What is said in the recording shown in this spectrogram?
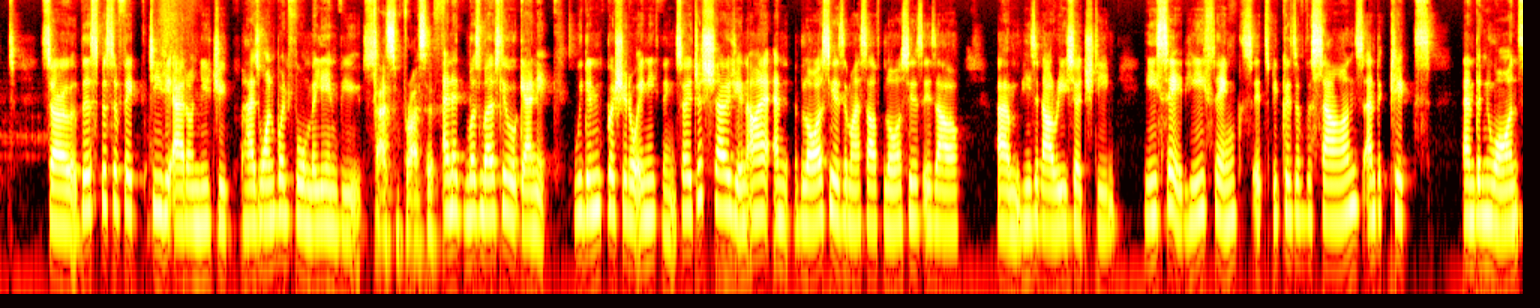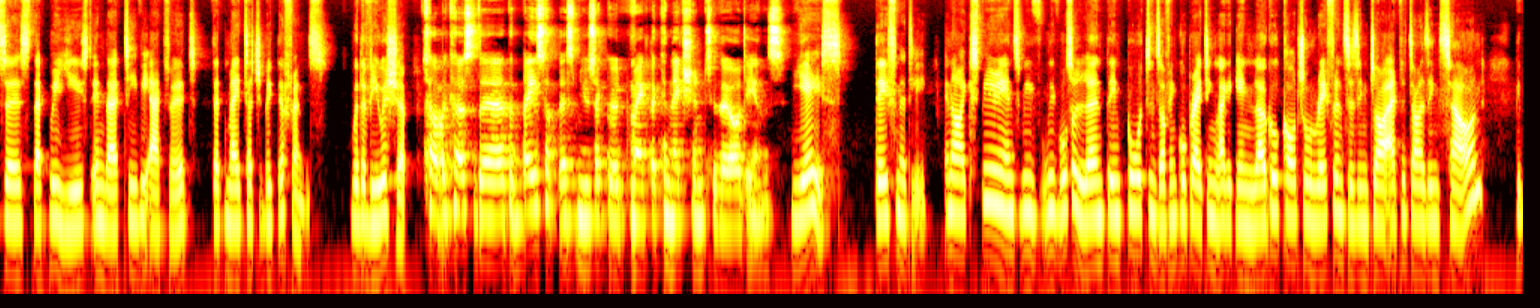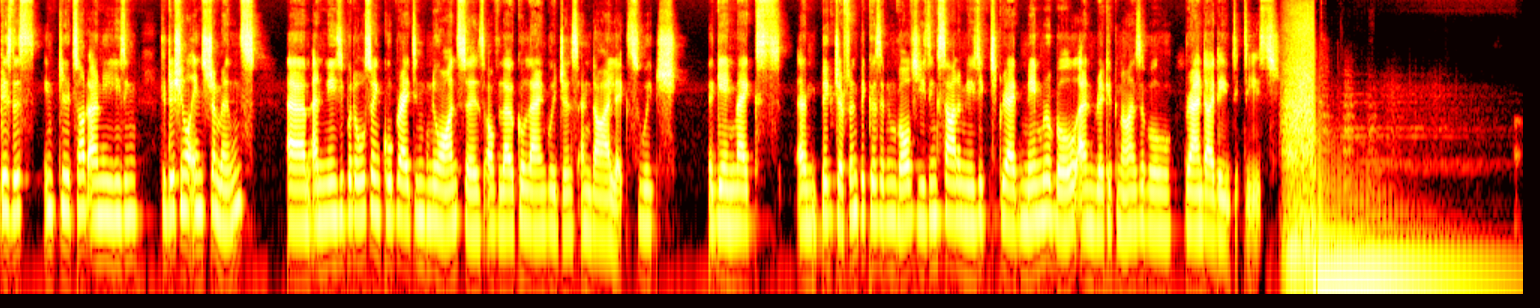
So this specific TV ad on YouTube has 1.4 million views. That's impressive. And it was mostly organic. We didn't push it or anything. So it just shows you. And I and Blasius and myself, Blasius is our um, he's in our research team. He said he thinks it's because of the sounds and the clicks and the nuances that we used in that TV advert that made such a big difference with the viewership. So because the the base of this music could make the connection to the audience. Yes, definitely. In our experience, we've we've also learned the importance of incorporating, like again, local cultural references into our advertising sound, because this includes not only using traditional instruments um, and music, but also incorporating nuances of local languages and dialects, which again makes a big difference because it involves using sound and music to create memorable and recognizable brand identities.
